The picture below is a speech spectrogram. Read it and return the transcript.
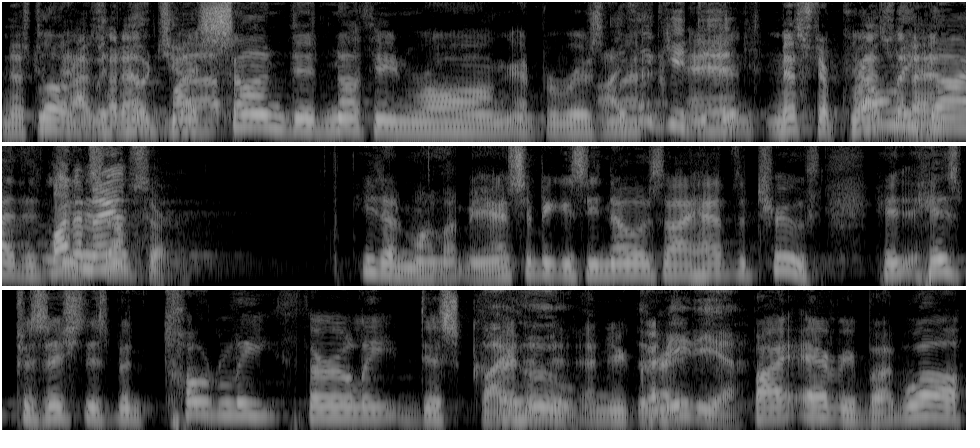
Mr. Look, President, no My son did nothing wrong at Burisma. I think he and did. Mr. the only President, guy that let did him some- answer. He doesn't want to let me answer because he knows I have the truth. His, his position has been totally, thoroughly discredited. By who? And The media? By everybody. Well,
